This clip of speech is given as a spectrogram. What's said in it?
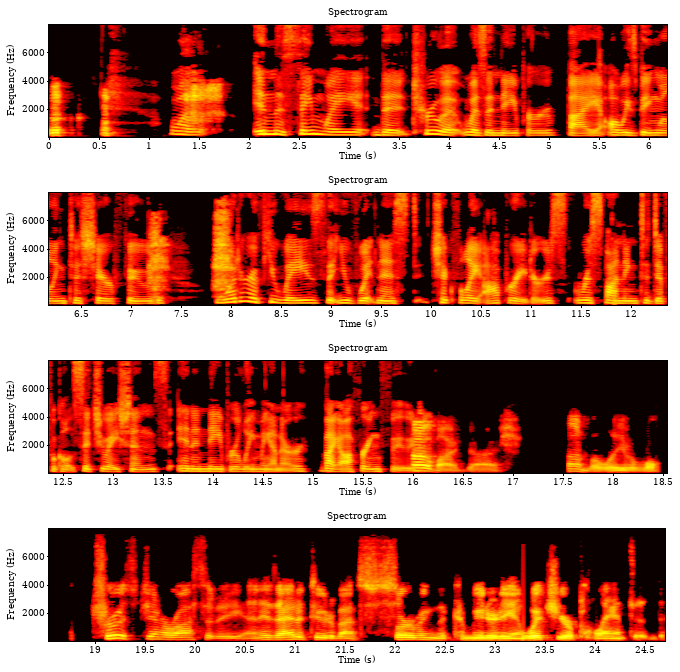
well, in the same way that Truett was a neighbor by always being willing to share food, what are a few ways that you've witnessed Chick fil A operators responding to difficult situations in a neighborly manner by offering food? Oh my gosh. Unbelievable. Truett's generosity and his attitude about serving the community in which you're planted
